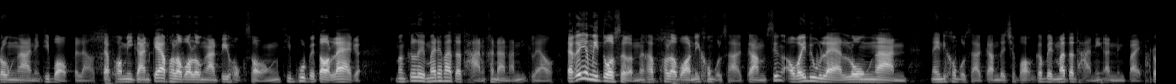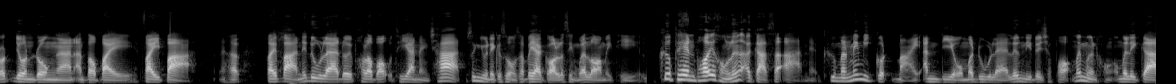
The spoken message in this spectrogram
โรงงานอย่างที่บอกไปแล้ว แต่พอมีการแก้พรบโรงงานปี 62 ที่พูดไปตอนแรกอะมันก็เลยไม่ได้มาตรฐานขนาดนั้นอีกแล้ว แต่ก็ยังมีตัวเสริมนะครับพรบนิคมอุตสาหกรรม ซึ่งเอาไว้ดูแลโรงงานในนิคมอุตสาหกรรมโดยเฉพาะก็เป็นมาตรฐานอีกอันหนึ่งไป รถยนต์โรงงานอันต่อไปไฟป่า นะครับไฟป่านี่ดูแลโดยพรบอุทยานแห่งชาติ ซึ่งอยู่ในกระทรวงทรัพยากรและสิ่งแวดล้อมอีกที คือเพนพอยต์ของเรื่องอากาศสะอาดเนี่ยคือมันไม่มีกฎหมายอันเดียวมาดูแลเรื่องนี้โดยเฉพาะไม่เหมือนของอเมริกา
